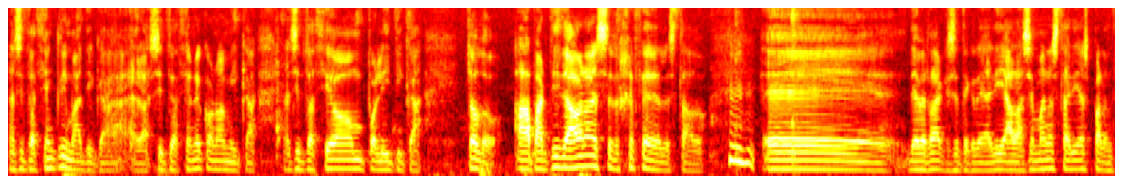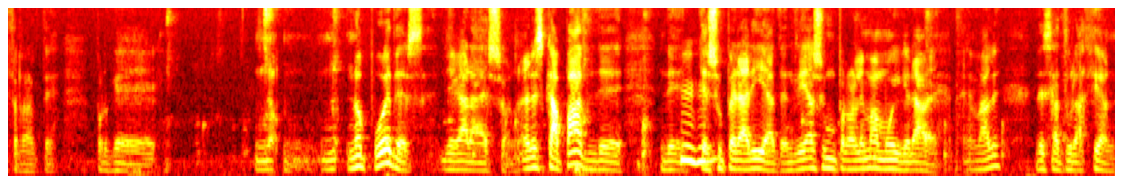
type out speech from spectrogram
la situación climática, la situación económica, la situación política todo. A partir de ahora es el jefe del Estado. Eh, de verdad que se te crearía. A la semana estarías para encerrarte, porque no, no, puedes llegar a eso. No eres capaz de, te superaría. Tendrías un problema muy grave, ¿eh? ¿vale? De saturación.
